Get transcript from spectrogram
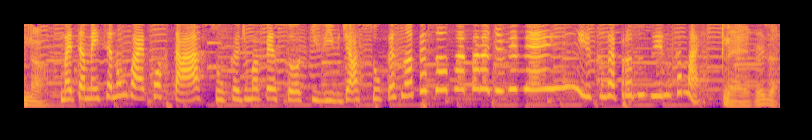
Não. Mas também você não vai cortar açúcar de uma pessoa que vive de açúcar, senão a pessoa vai parar de viver e isso não vai produzir nunca mais. É, é verdade.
